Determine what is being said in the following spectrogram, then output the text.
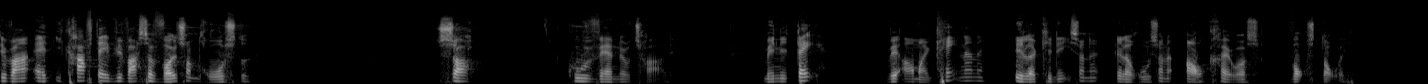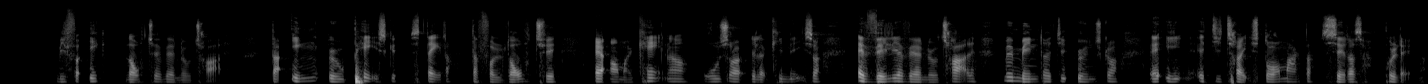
det var, at i kraft af, at vi var så voldsomt rustet, så kunne vi være neutrale. Men i dag vil amerikanerne eller kineserne, eller russerne afkræver os, hvor står I? Vi får ikke lov til at være neutral. Der er ingen europæiske stater, der får lov til at amerikanere, russere eller kinesere at vælge at være neutrale, medmindre de ønsker, at en af de tre stormagter sætter sig på landet.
